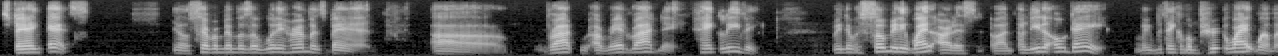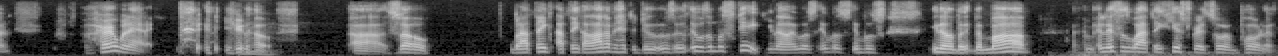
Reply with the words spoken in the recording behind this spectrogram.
Stan Getz, you know, several members of Woody Herman's band, uh, Rod, uh, Red Rodney, Hank Levy. I mean, there were so many white artists. Uh, Anita O'Day, I mean, we think of a pure white woman, heroin addict, you know. Mm-hmm. Uh, so, but I think I think a lot of it had to do. It was it was a mystique, you know. It was it was it was, you know, the the mob, and this is why I think history is so important.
